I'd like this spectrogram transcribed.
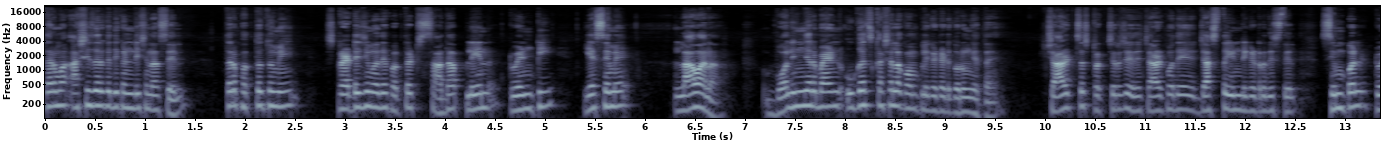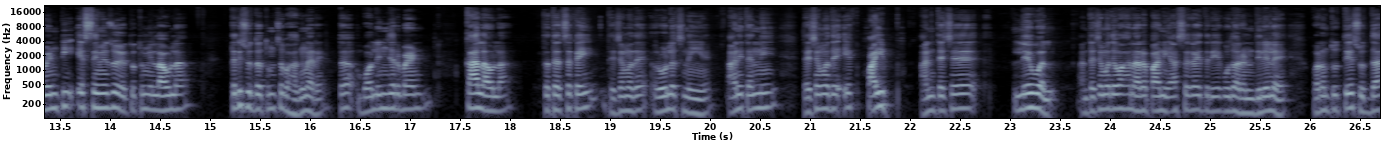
तर मग अशी जर कधी कंडिशन असेल तर फक्त तुम्ही स्ट्रॅटेजीमध्ये फक्त साधा plain twenty S M A लावा ना. बॉलिंजर बँड उगच कशाला कॉम्प्लिकेटेड करून घेत आहे चार्टचं स्ट्रक्चर जे आहे ते चार्टमध्ये जास्त इंडिकेटर दिसतील. Simple twenty S M A जो आहे तो तुम्ही लावला तरीसुद्धा तुमचं भागणार आहे. तर बॉलिंजर बँड का लावला? तर त्याचं काही त्याच्यामध्ये रोलच नाही आहे आणि त्यांनी त्याच्यामध्ये एक पाईप आणि त्याचे लेवल आणि त्याच्यामध्ये वाहणारं पाणी असं काहीतरी एक उदाहरण दिलेलं आहे. परंतु ते सुद्धा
